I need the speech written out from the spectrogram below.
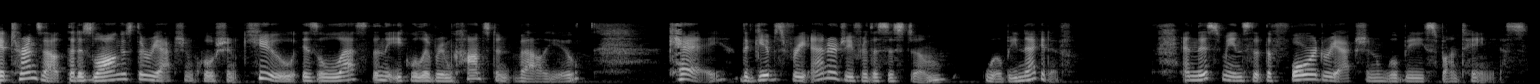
It turns out that as long as the reaction quotient Q is less than the equilibrium constant value, K, the Gibbs free energy for the system, will be negative. And this means that the forward reaction will be spontaneous.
